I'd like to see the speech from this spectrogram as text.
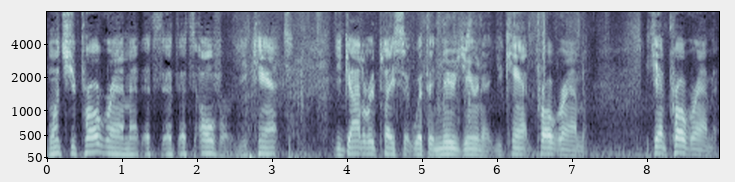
once you program it, it's, it, it's over. You can't, you got to replace it with a new unit. You can't program it. You can't program it.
